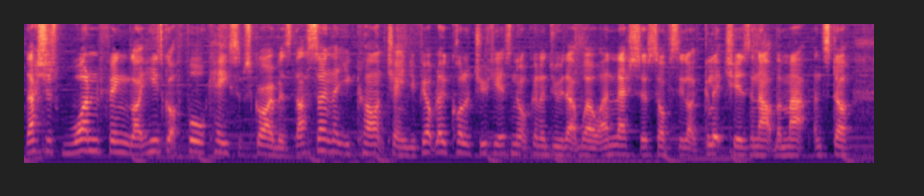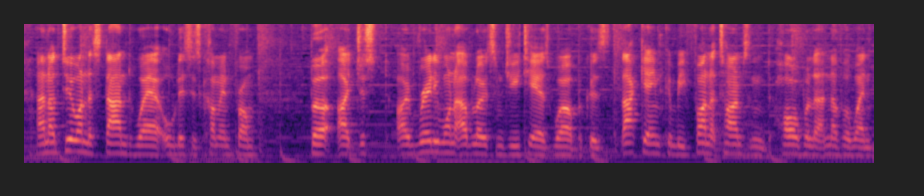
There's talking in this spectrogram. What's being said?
that's just one thing, like he's got 4k subscribers, that's something that you can't change. If you upload Call of Duty, it's not going to do that well unless there's obviously like glitches and out the map and stuff. And I do understand where all this is coming from, but I just, I really want to upload some GTA as well because that game can be fun at times and horrible at another when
